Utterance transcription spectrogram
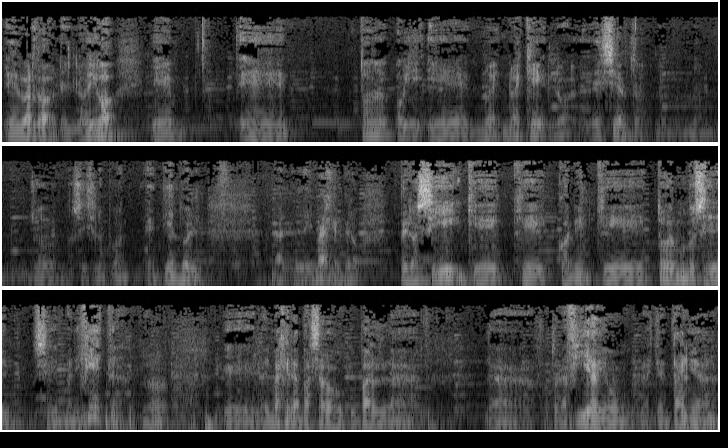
Eduardo, lo digo, eh, todo hoy no, no, es que, lo, es cierto, no, yo no sé si lo puedo, entiendo el, la imagen, pero pero sí que, que con el que todo el mundo se, se manifiesta, ¿no? la imagen ha pasado a ocupar la la fotografía, digamos, la instantánea,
